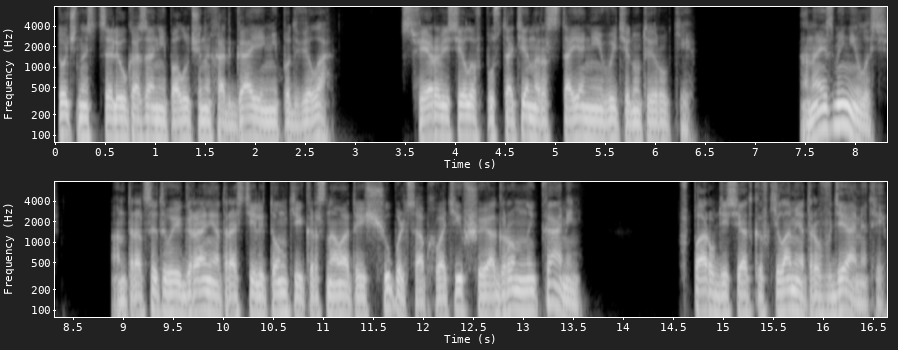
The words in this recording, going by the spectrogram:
точность целеуказаний, полученных от Гаи, не подвела. Сфера висела в пустоте на расстоянии вытянутой руки. Она изменилась. Антрацитовые грани отрастили тонкие красноватые щупальца, обхватившие огромный камень в пару десятков километров в диаметре.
